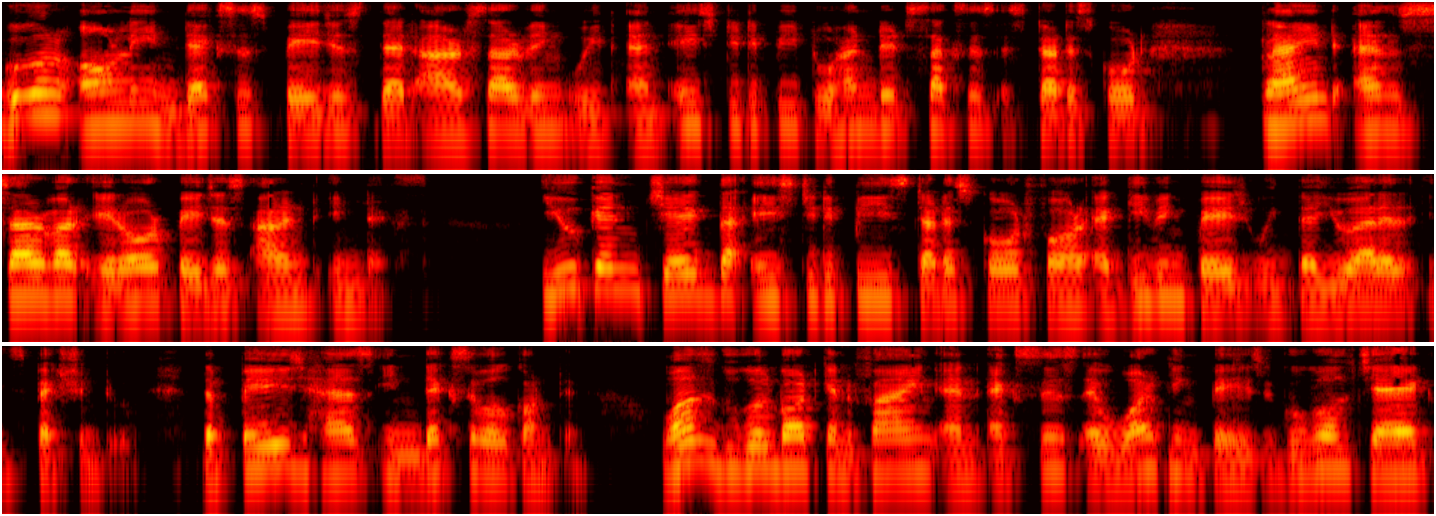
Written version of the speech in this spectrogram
Google only indexes pages that are serving with an HTTP 200 success status code. Client and server error pages aren't indexed. You can check the HTTP status code for a given page with the URL inspection tool. The page has indexable content. Once Googlebot can find and access a working page, Google checks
